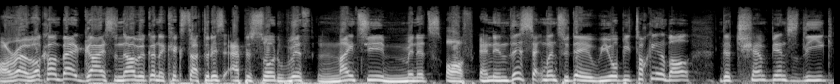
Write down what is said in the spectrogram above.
All right, welcome back, guys. So now we're going to kickstart today's episode with 90 minutes off. And in this segment today, we will be talking about the Champions League,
